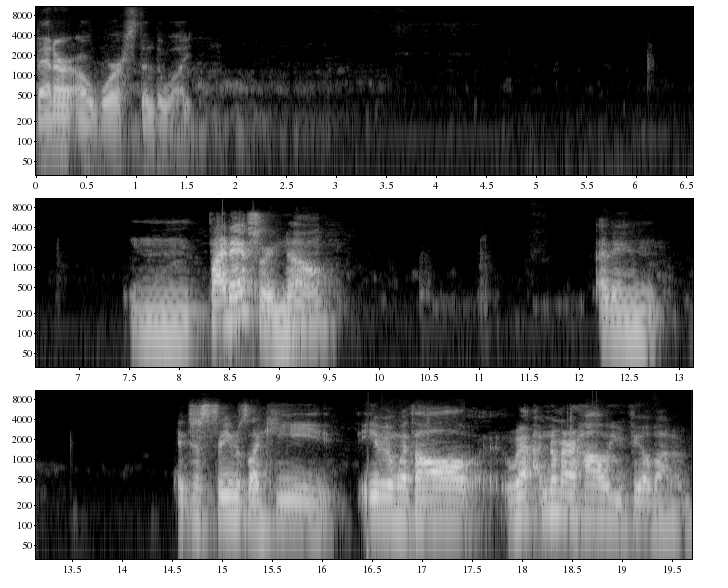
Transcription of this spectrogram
Better or worse than Dwight? Mm, financially, no. I mean, it just seems like he, even with all, no matter how you feel about him,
